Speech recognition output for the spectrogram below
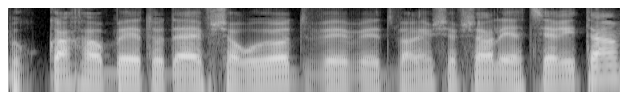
וכל כך הרבה, אתה יודע, אפשרויות ו- ודברים שאפשר לייצר איתם.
